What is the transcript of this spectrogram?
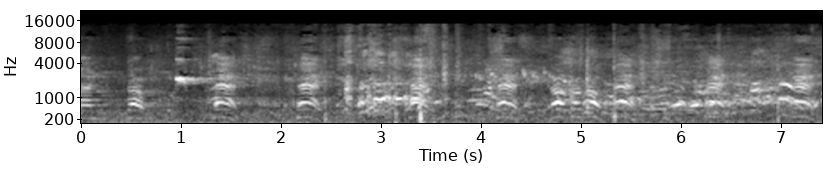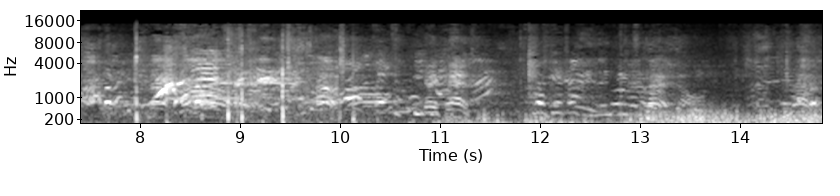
One, go. Pass. Pass. Pass. Pass. Go, go, go. Pass. Pass. Pass. Pass. Okay, pass. Pass. Pass.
